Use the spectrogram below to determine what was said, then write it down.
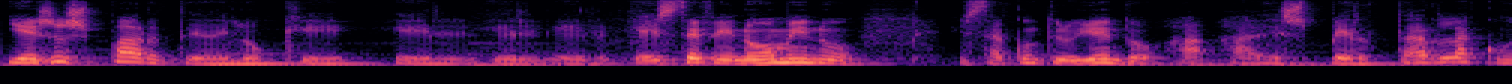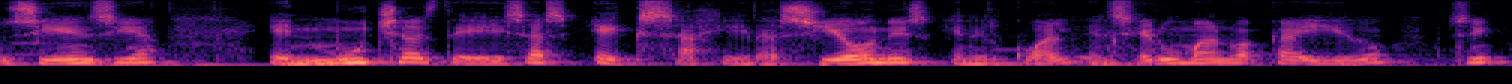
Y eso es parte de lo que este fenómeno está contribuyendo a, despertar la conciencia en muchas de esas exageraciones en el cual el ser humano ha caído, ¿sí?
